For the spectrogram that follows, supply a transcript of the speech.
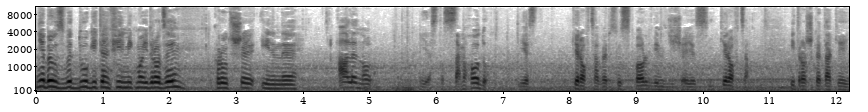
Nie był zbyt długi ten filmik, moi drodzy. Krótszy, inny, ale no jest to z samochodu. Jest kierowca versus sport, więc dzisiaj jest i kierowca. I troszkę takiej,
